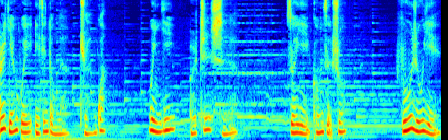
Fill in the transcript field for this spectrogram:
而颜回已经懂了全卦，问一而知十了。所以孔子说：‘弗如也，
